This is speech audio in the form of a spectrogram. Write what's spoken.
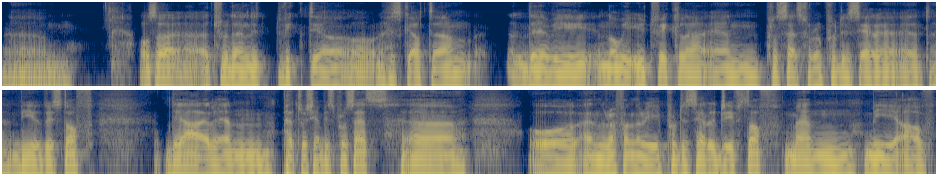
um, også, eh, jeg tror det er litt viktig å, huske at um, det vi, når vi utvikler en prosess for å produsere et biodrivstoff, det er en petrokjemisk prosess. eh, og en raffineri produserer drivstoff, men mye av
